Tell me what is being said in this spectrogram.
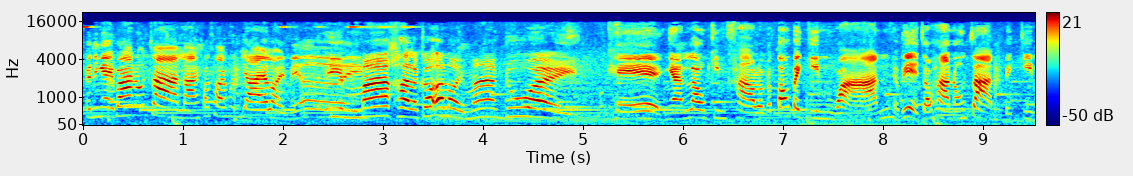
เป็นยังไงบ้างน้องจานร้านข้าวซอยคุณยายอร่อยไหมเอ่ย อิ่มมากค่ะ แล้วก็อร่อยมากด้วย งั้นเรากินข้าวเราก็ต้องไปกินหวาน เดี๋ยวพี่เอ๋จะพาน้องจันไปกิน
